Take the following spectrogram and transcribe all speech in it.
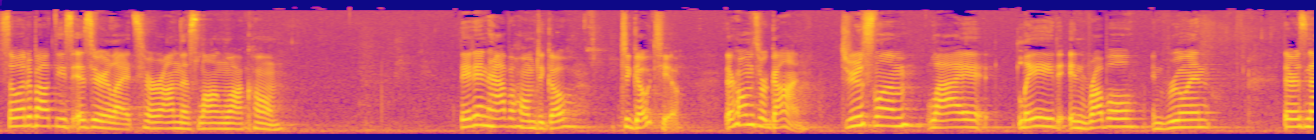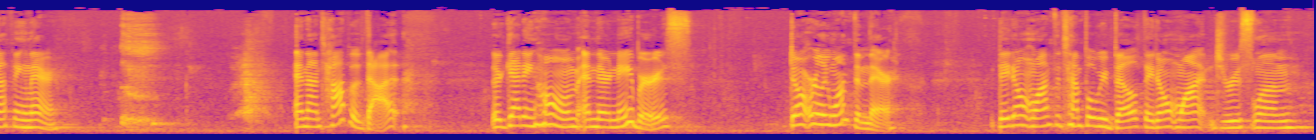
So, what about these Israelites who are on this long walk home? They didn't have a home to go to. Go to. Their homes were gone. Jerusalem lie, laid in rubble, in ruin. There is nothing there. And on top of that, they're getting home, and their neighbors don't really want them there. They don't want the temple rebuilt, they don't want Jerusalem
